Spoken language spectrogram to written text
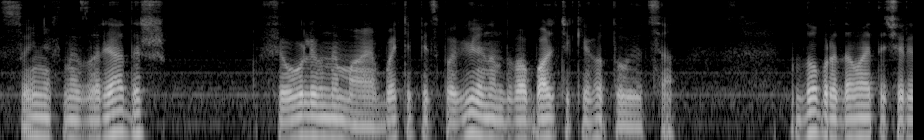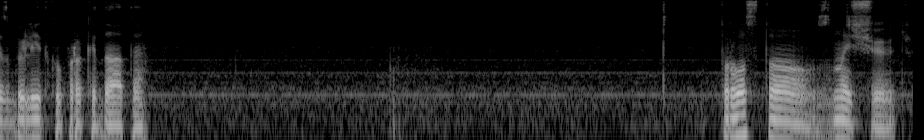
Синіх не зарядиш. Фіолів немає. Беті під сповільненим, два бальтики готуються. Добре, давайте через белітку прокидати. Просто знищують.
